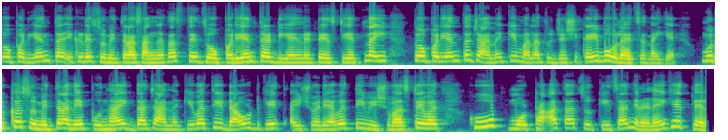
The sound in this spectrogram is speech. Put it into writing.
तोपर्यंत इकडे सुमित्रा सांगत असते जोपर्यंत डी एन ए टेस्ट येत नाही तोपर्यंत जानकी मला तुझ्याशी काही बोलायचं नाहीये. मूर्ख सुमित्राने पुन्हा एकदा जानकीवरती डाऊट घेत ऐश्वर्यावरती विश्वास ठेवत खूप मोठा आता चुकीचा निर्णय घेतलेला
